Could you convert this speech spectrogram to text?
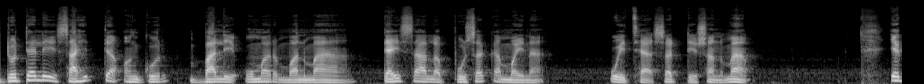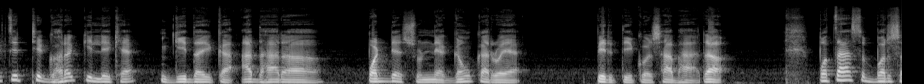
डोट्याली साहित्य अङ्कुर बाली उमर मनमा तेइस साल पुषका महिना उइछ्या सट्टी सनमा। एक घरकी लेख्या गिदयका आधार। पड्य शून्य गाउँका रोया पिर्तीको साभा र पचास वर्ष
